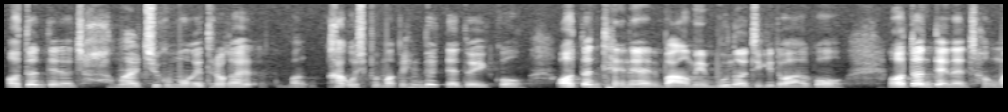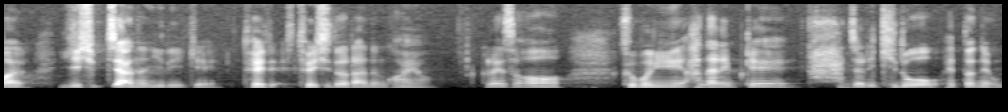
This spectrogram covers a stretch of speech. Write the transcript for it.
어떤 때는 정말 쥐구멍에 들어가 막 가고 싶은 만큼 힘들 때도 있고 어떤 때는 마음이 무너지기도 하고 어떤 때는 정말 이게 쉽지 않은 일이 이게 되, 되시더라는 거예요. 그래서 그분이 하나님께 간절히 기도했던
